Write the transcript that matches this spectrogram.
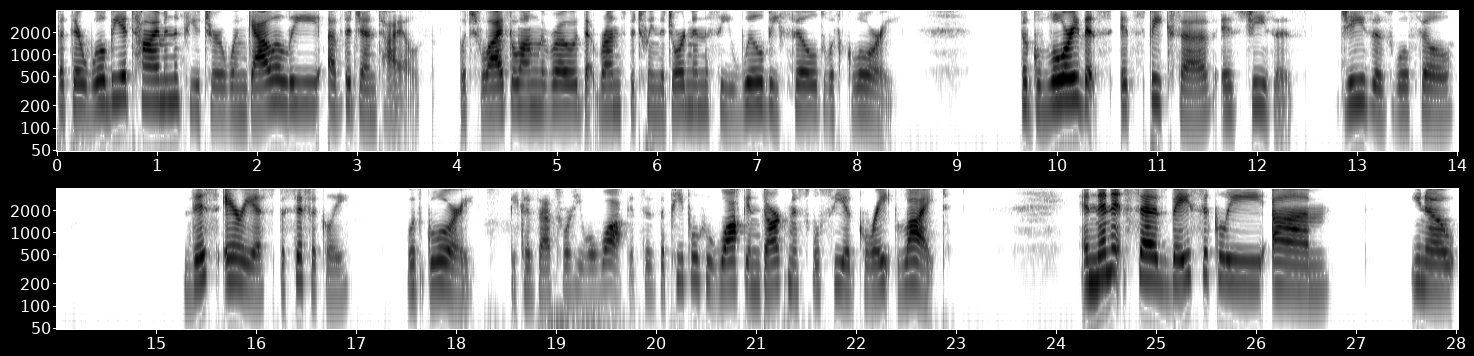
but there will be a time in the future when Galilee of the Gentiles, which lies along the road that runs between the Jordan and the sea, will be filled with glory. The glory that it speaks of is Jesus. Jesus will fill this area specifically with glory because that's where he will walk. It says, The people who walk in darkness will see a great light. And then it says basically, um, you know,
